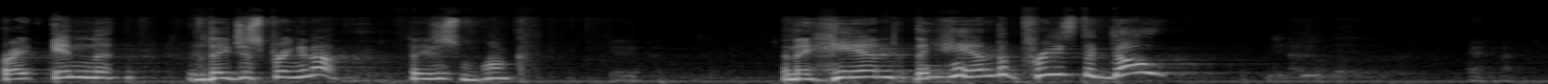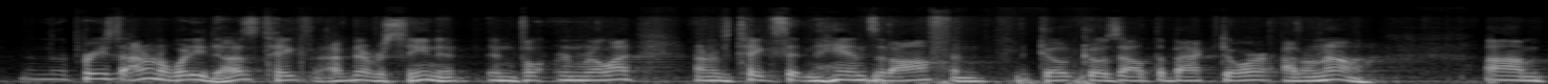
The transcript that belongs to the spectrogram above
right? In the, they just bring it up. They just walk. And they hand, they hand the priest a goat. And the priest, I don't know what he does. Takes, I've never seen it in, in real life. I don't know if he takes it and hands it off, and the goat goes out the back door. I don't know. Um,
